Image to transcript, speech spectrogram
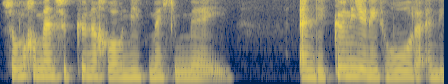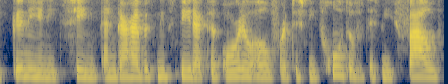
Sommige mensen kunnen gewoon niet met je mee. En die kunnen je niet horen en die kunnen je niet zien. En daar heb ik niet direct een oordeel over. Het is niet goed of het is niet fout.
